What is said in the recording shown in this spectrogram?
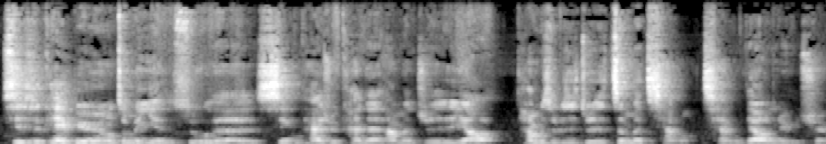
其实可以不用用这么严肃的心态去看待他们，就是要他们是不是就是这么强强调女权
